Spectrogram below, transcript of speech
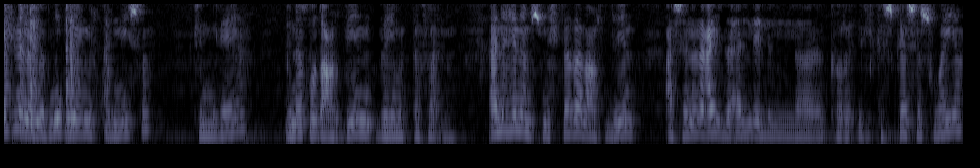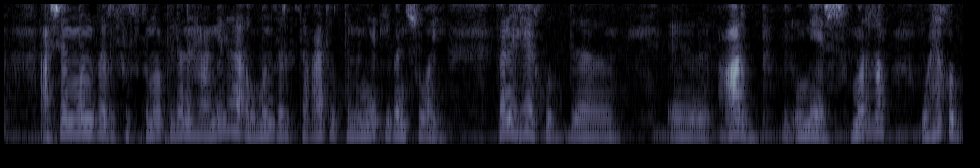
إحنا لما بنيجي نعمل كورنيشة في الملايه بناخد عرضين زي ما اتفقنا. أنا هنا مش محتاجة العرضين عشان أنا عايزة أقلل الكشكشة شوية عشان منظر الفسطونات اللي أنا هعملها أو منظر السبعات والثمانيات يبان شوية. فأنا هاخد عرض القماش مرة وهاخد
